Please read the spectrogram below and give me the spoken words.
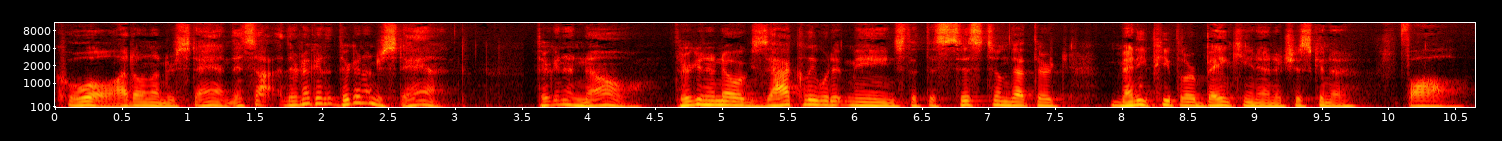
cool. I don't understand. It's not, they're not going. They're going to understand. They're going to know. They're going to know exactly what it means that the system that they're many people are banking in, it's just going to fall.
